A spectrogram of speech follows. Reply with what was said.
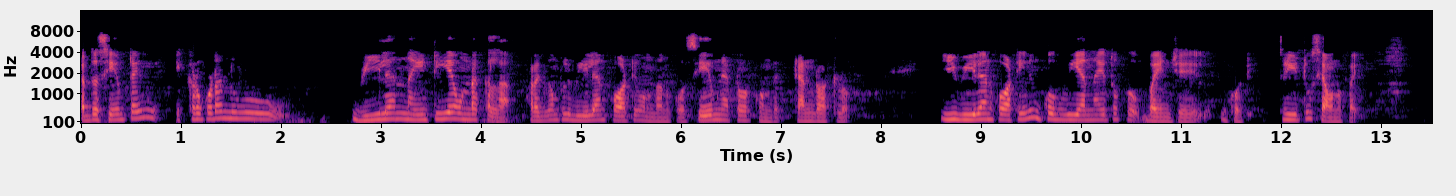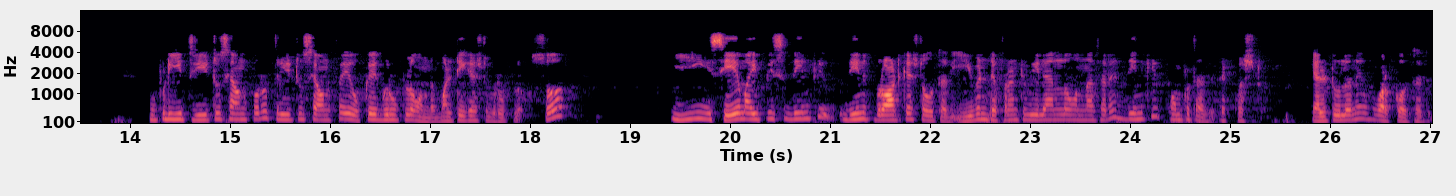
అట్ ద సేమ్ టైం ఇక్కడ కూడా నువ్వు వీలాన్ నైంటీయే ఉండక్కల్లా. ఫర్ ఎగ్జాంపుల్ వీలాన్ ఫార్టీ ఉందనుకో సేమ్ నెట్వర్క్ ఉంది టెన్ డాట్లో ఈ వీలాన్ ఫార్టీని ఇంకొక విఎన్ఐతో బైండ్ చేయాలి ఇంకోటి. త్రీ టు సెవెన్ ఫైవ్ ఇప్పుడు ఈ three two seven four three two seven five ఒకే గ్రూప్లో ఉంది మల్టీకాస్ట్ గ్రూప్లో సో ఈ సేమ్ ఐపీస్ దీనికి దీనికి బ్రాడ్కాస్ట్ అవుతుంది. ఈవెన్ డిఫరెంట్ వీలాన్లో ఉన్నా సరే దీనికి పంపుతుంది రిక్వెస్ట్ ఎల్ టూలోనే వర్క్ అవుతుంది.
